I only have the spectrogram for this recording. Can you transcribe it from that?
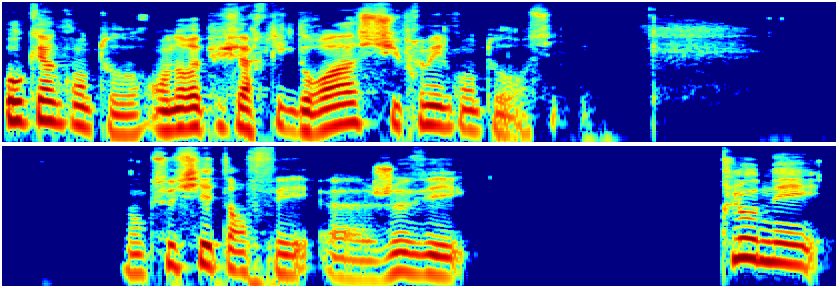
aucun contour. On aurait pu faire clic droit, supprimer le contour aussi. Donc ceci étant fait, euh, je vais cloner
